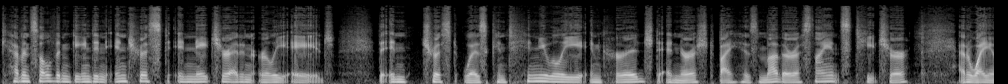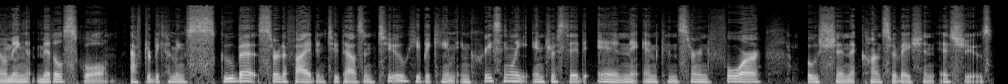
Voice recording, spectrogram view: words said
Kevin Sullivan gained an interest in nature at an early age. The interest was continually encouraged and nourished by his mother, a science teacher at a Wyoming middle school. After becoming scuba certified in 2002, he became increasingly interested in and concerned for ocean conservation issues.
